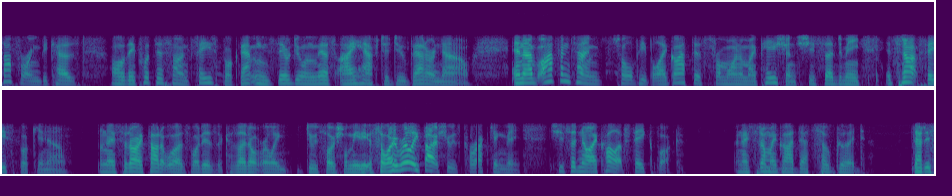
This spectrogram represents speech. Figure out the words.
suffering because oh, they put this on Facebook. That means they're doing this. I have to do better now. And I've oftentimes told people, I got this from one of my patients. She said to me, "It's not Facebook, you know." And I said, "Oh, I thought it was. What is it?" Because I don't really do social media. So I really thought she was correcting me. She said, "No, I call it fake book." And I said, "Oh my God, that's so good. That is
